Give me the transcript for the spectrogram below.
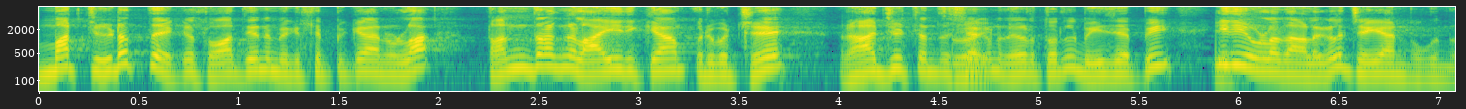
മറ്റിടത്തേക്ക് സ്വാധീനം വികസിപ്പിക്കാനുള്ള തന്ത്രങ്ങളായിരിക്കാം ഒരുപക്ഷെ രാജീവ് ചന്ദ്രശേഖരന്റെ നേതൃത്വത്തിൽ ബി ജെ പി ഇനിയുള്ള നാളുകൾ ചെയ്യാൻ പോകുന്നത്.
